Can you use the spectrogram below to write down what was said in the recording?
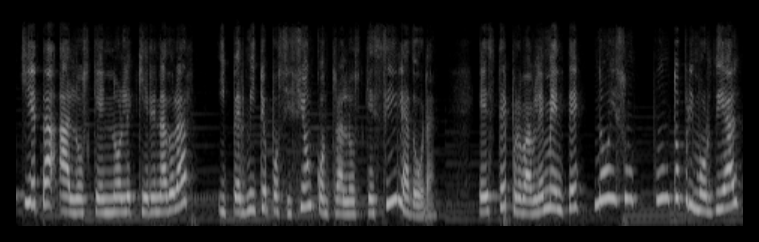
inquieta a los que no le quieren adorar y permite oposición contra los que sí le adoran. Este probablemente no es un punto primordial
